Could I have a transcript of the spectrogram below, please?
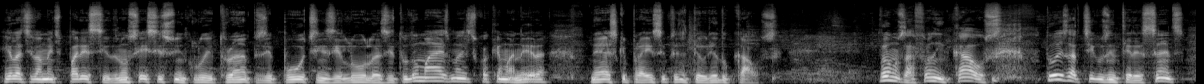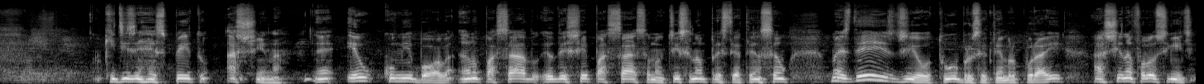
relativamente parecido. Não sei se isso inclui Trumps e Putins e Lulas e tudo mais, mas de qualquer maneira, né, acho que para isso precisa de teoria do caos. Vamos lá, falando em caos, dois artigos interessantes que dizem respeito à China. Né? Eu comi bola. Ano passado eu deixei passar essa notícia, não prestei atenção, mas desde outubro, setembro por aí, a China falou o seguinte:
